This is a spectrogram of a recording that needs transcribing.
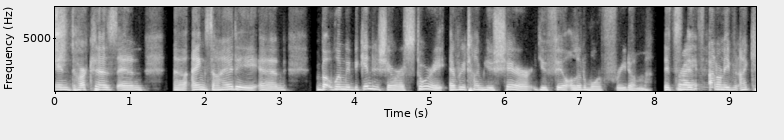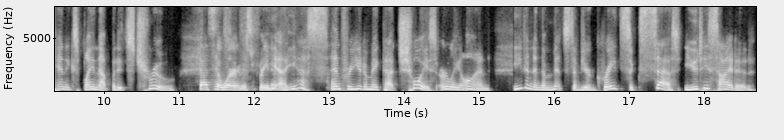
in darkness and uh, anxiety. And, but when we begin to share our story, every time you share, you feel a little more freedom. It's, right. It's, I don't even, I can't explain that, but it's true. That's and the word is freedom. Yeah. Yes. And for you to make that choice early on, even in the midst of your great success, you decided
